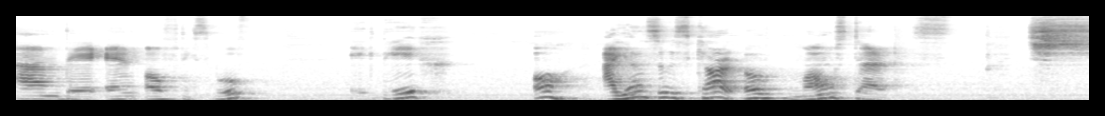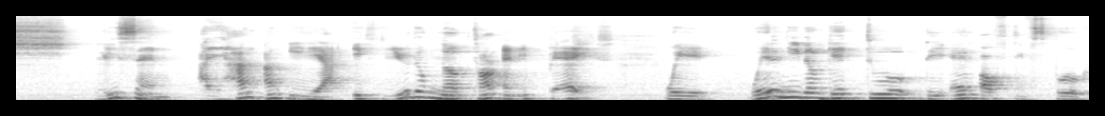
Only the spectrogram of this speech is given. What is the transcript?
and the end of this book? It did. Oh, I am so scared of monsters. Listen. I have an idea. If you do not turn any page, we will never get to the end of this book.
